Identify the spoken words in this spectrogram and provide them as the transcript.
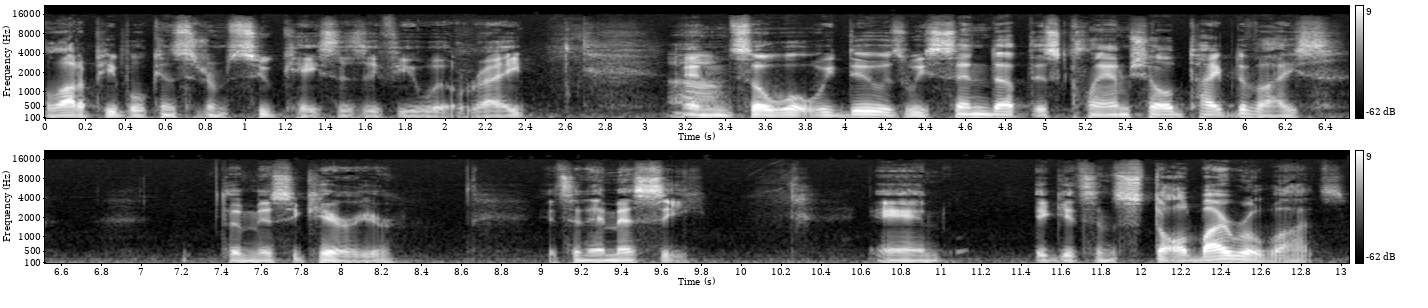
A lot of people consider them suitcases, if you will, right? Ah. And so what we do is we send up this clamshell type device, the MISSE carrier. It's an MSC, and it gets installed by robots.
